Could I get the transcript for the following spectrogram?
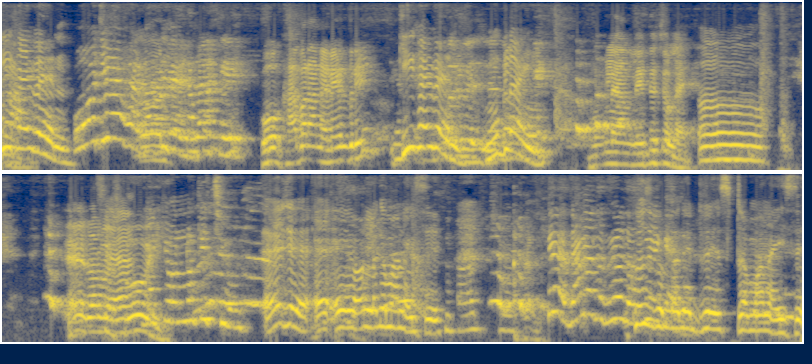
কি খাইবেন? ও যে ও খাবার আনে নেন্দ্রি কি খাইবেন? মুগলাই? মুগলে আনলেই তো চলে। ও এই দরবেশ আচ্ছা। কই? কি অন্য কিছু? এই যে এ- এই ওর লাগে মানাইছে। তো জানা খুশবুর ড্রেসটা মানাইছে।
